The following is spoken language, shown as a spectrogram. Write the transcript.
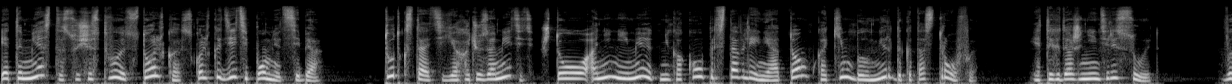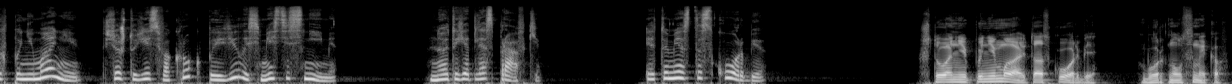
Это место существует столько, сколько дети помнят себя – Тут, кстати, я хочу заметить, что они не имеют никакого представления о том, каким был мир до катастрофы. Это их даже не интересует. В их понимании все, что есть вокруг, появилось вместе с ними. Но это я для справки. Это место скорби. «Что они понимают о скорби?» – буркнул Смыков.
